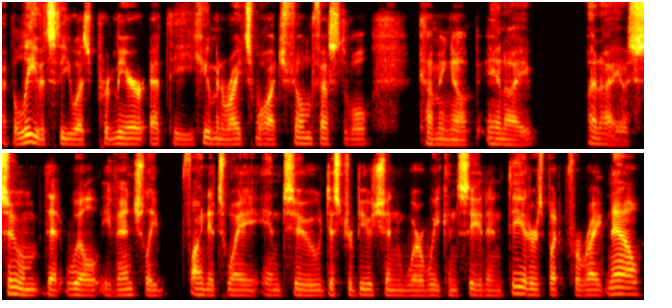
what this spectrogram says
I believe it's the U.S. premiere at the Human Rights Watch Film Festival coming up, and I and I assume that will eventually find its way into distribution where we can see it in theaters. But for right now,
